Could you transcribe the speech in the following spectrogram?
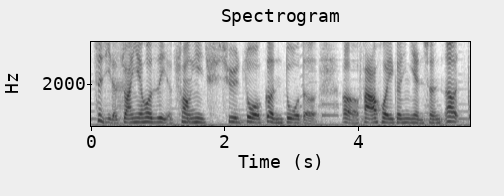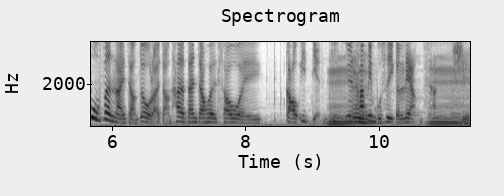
自己的专业或者自己的创意去去做更多的呃发挥跟延伸。呃，部分来讲，对我来讲，它的单价会稍微高一点点，嗯。因为它并不是一个量产。嗯。是。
